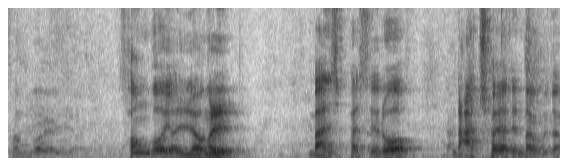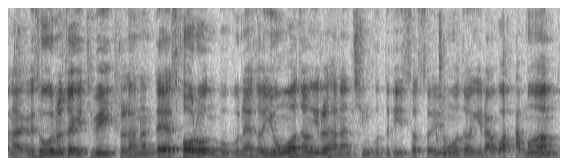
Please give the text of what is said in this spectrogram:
선거 연령. 선거 연령을 만 18세로 낮춰야 된다고 그러잖아요. 그래서 오늘 저기 디베이트를 하는데 서론 부분에서 용어 정의를 하는 친구들이 있었어요. 용어 정의라고 하면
